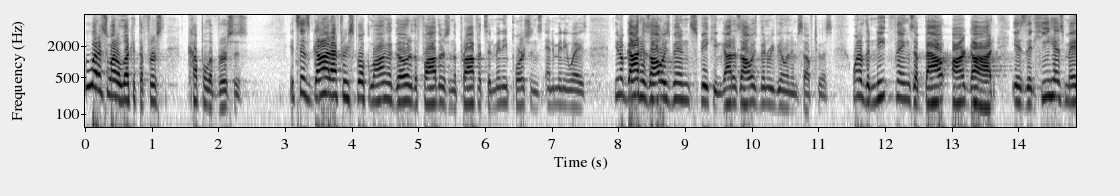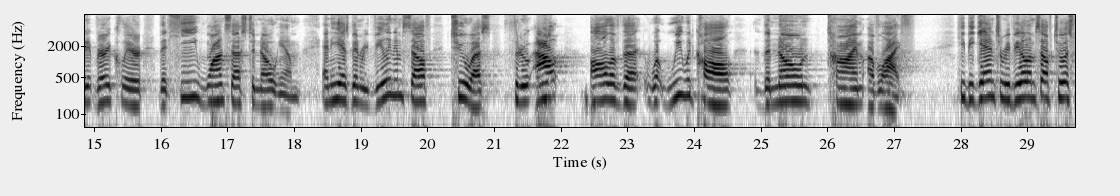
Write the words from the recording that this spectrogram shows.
We just want to look at the first couple of verses. It says, God, after he spoke long ago to the fathers and the prophets in many portions and in many ways, you know, God has always been speaking. God has always been revealing himself to us. One of the neat things about our God is that he has made it very clear that he wants us to know him. And he has been revealing himself to us throughout all of the, what we would call the known time of life. He began to reveal himself to us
